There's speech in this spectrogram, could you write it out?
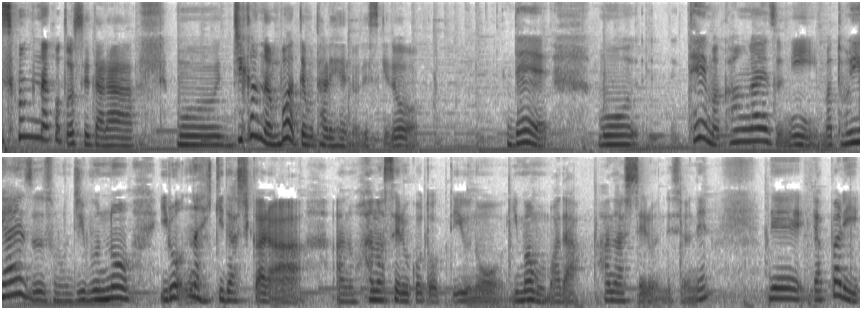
そんなことしてたらもう時間なんぼあっても足りへんのですけどでもうテーマ考えずに、まあ、とりあえずその自分のいろんな引き出しからあの話せることっていうのを今もまだ話してるんですよね。でやっぱり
